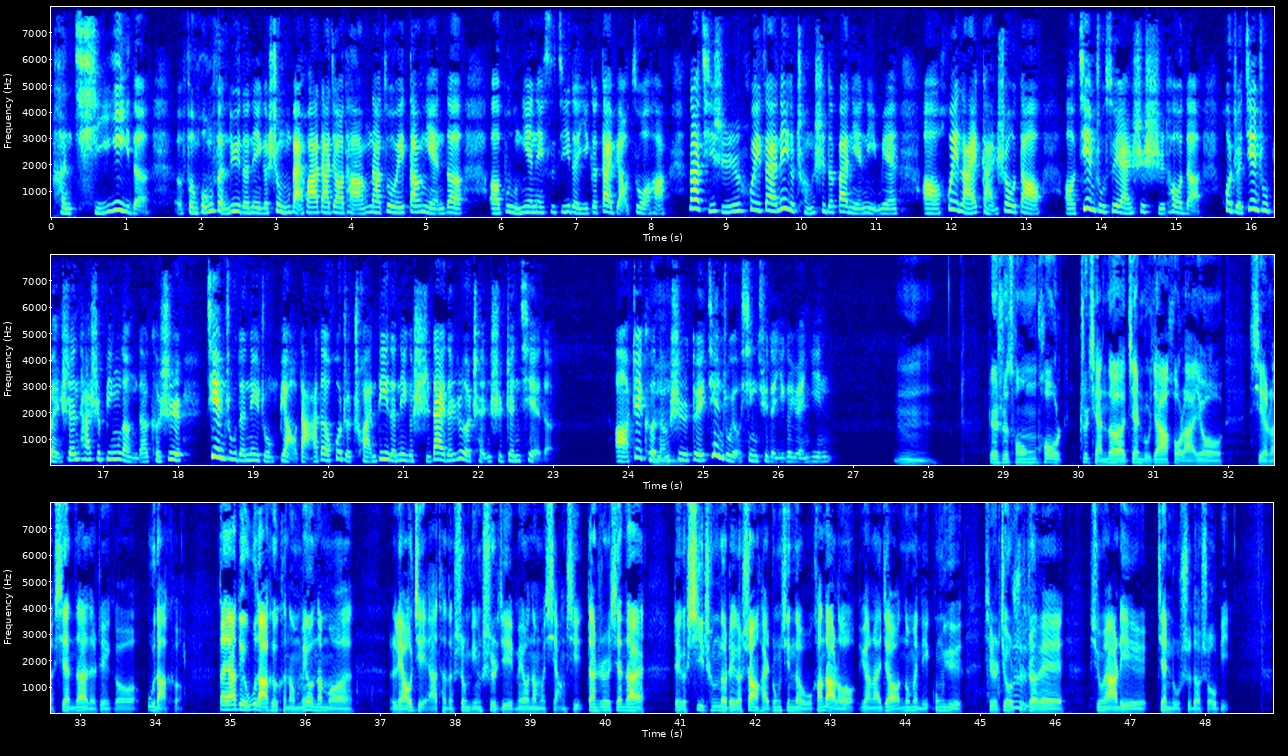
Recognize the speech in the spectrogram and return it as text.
很奇异的，呃，粉红粉绿的那个圣母百花大教堂，那作为当年的呃布鲁涅内斯基的一个代表作哈，那其实会在那个城市的半年里面，呃，会来感受到，呃，建筑虽然是石头的，或者建筑本身它是冰冷的，可是。建筑的那种表达的或者传递的那个时代的热忱是真切的，啊，这可能是对建筑有兴趣的一个原因。嗯，这是从后之前的建筑家后来又写了现在的这个乌达克。大家对乌达克可能没有那么了解啊，他的生平事迹没有那么详细。但是现在这个戏称的这个上海中心的武康大楼，原来叫诺曼底公寓，其实就是这位。匈牙利建筑师的手笔，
